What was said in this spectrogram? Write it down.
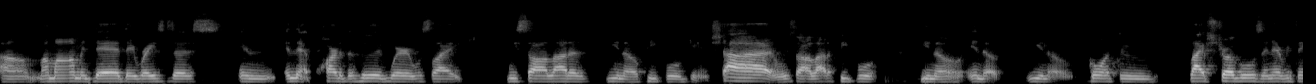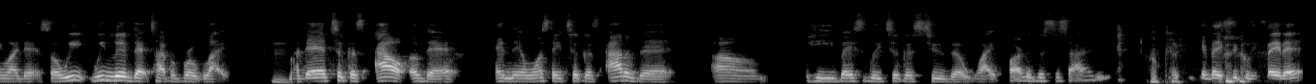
Um, my mom and dad they raised us in in that part of the hood where it was like we saw a lot of you know people getting shot, and we saw a lot of people you know end up you know going through life struggles and everything like that. So we we lived that type of broke life. Hmm. My dad took us out of that, and then once they took us out of that, um, he basically took us to the white part of the society. Okay. You can basically say that.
